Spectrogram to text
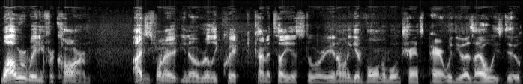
while we're waiting for Carm, I just want to, you know, really quick kind of tell you a story, and I want to get vulnerable and transparent with you as I always do.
